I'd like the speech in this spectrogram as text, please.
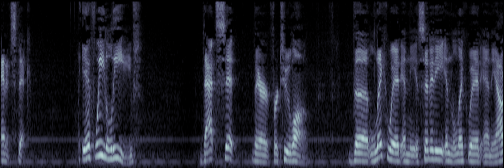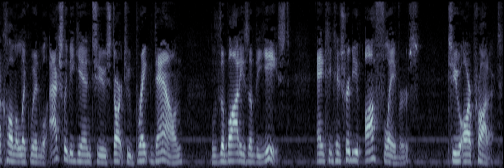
And it's thick. If we leave that sit there for too long, the liquid and the acidity in the liquid and the alcohol in the liquid will actually begin to start to break down the bodies of the yeast and can contribute off flavors to our product.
